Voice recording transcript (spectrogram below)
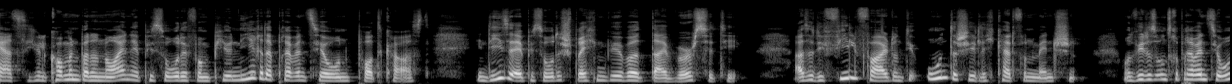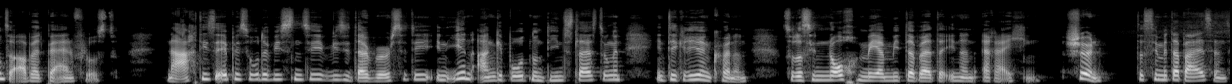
Herzlich willkommen bei einer neuen Episode vom Pioniere der Prävention Podcast. In dieser Episode sprechen wir über Diversity, also die Vielfalt und die Unterschiedlichkeit von Menschen und wie das unsere Präventionsarbeit beeinflusst. Nach dieser Episode wissen Sie, wie Sie Diversity in Ihren Angeboten und Dienstleistungen integrieren können, sodass Sie noch mehr MitarbeiterInnen erreichen. Schön, dass Sie mit dabei sind.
